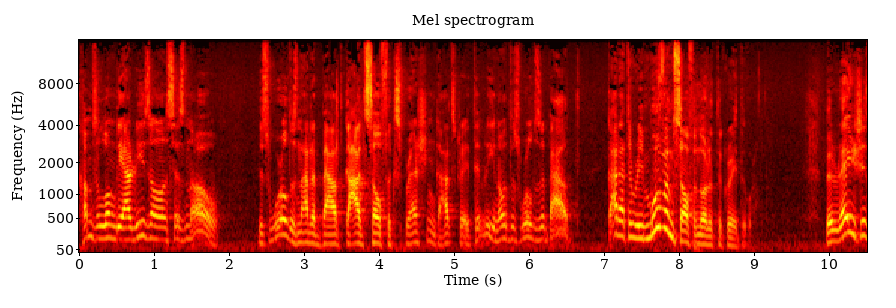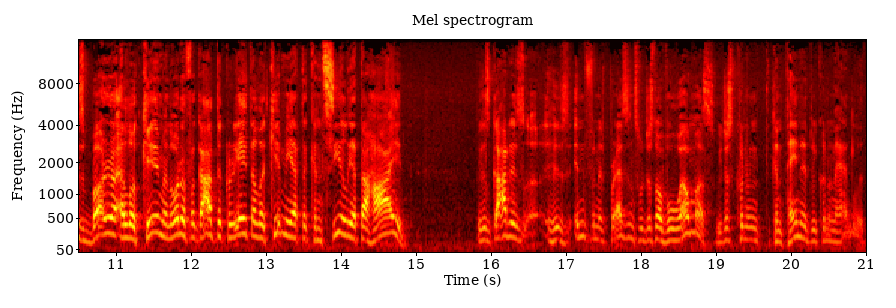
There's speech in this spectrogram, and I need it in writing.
Comes along the Arizal and says, no, this world is not about God's self-expression, God's creativity. You know what this world is about? God had to remove himself in order to create the world. Bereishis bara Elokim. In order for God to create Elokim, he had to conceal, he had to hide. Because God is, uh, his infinite presence would just overwhelm us. We just couldn't contain it, we couldn't handle it.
